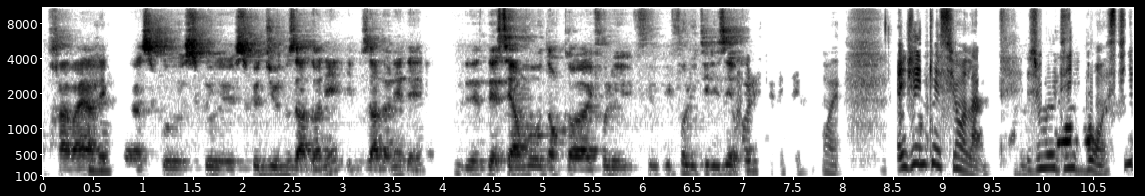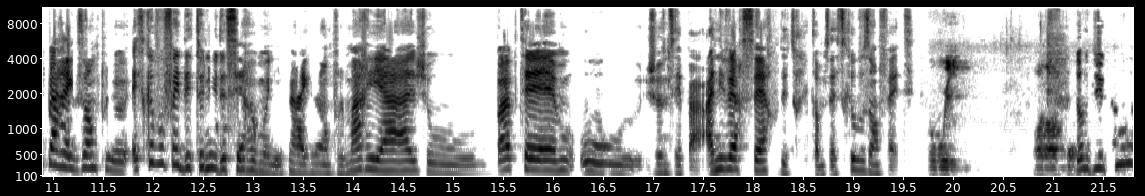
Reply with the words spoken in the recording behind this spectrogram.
On travaille Mhm. avec ce, que, ce, que, ce que Dieu nous a donné. Il nous a donné des, des, cerveaux, donc il faut l'utiliser. Il faut l'utiliser. Ouais. Et j'ai une question là. Je me dis, bon, si par exemple, est-ce que vous faites des tenues de cérémonie, par exemple, mariage ou baptême ou, je ne sais pas, anniversaire ou des trucs comme ça, est-ce que vous en faites? Oui, on en fait. Donc, du coup,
